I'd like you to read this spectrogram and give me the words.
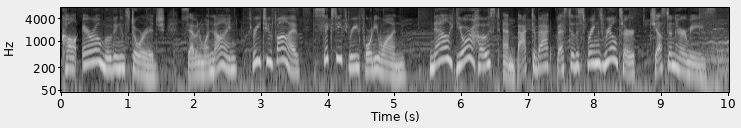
call Arrow Moving and Storage 719 325 6341. Now, your host and back to back Best of the Springs realtor, Justin Hermes.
